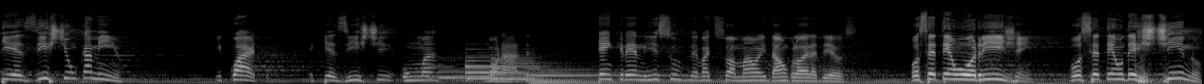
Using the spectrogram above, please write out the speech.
que existe um caminho. E quarto, é que existe uma morada. Quem crê nisso, levante sua mão e dá um glória a Deus. Você tem uma origem, você tem um destino,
